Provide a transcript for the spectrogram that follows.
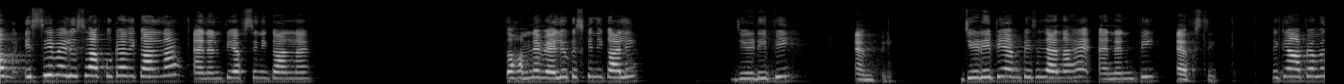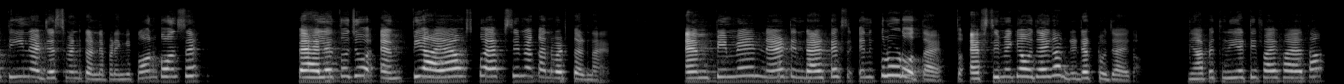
अब इसी वैल्यू से आपको क्या निकालना है एनएनपीएफसी निकालना है तो हमने वैल्यू किसकी निकाली जीडीपी एमपी जीडीपी एमपी से जाना है एनएनपीएफसी देखिए यहाँ पे हमें तीन एडजस्टमेंट करने पड़ेंगे कौन कौन से पहले तो जो एमपी आया है उसको एफसी में कन्वर्ट करना है एमपी में नेट इनडायरेक्ट टैक्स इंक्लूड होता है तो एफसी में क्या हो जाएगा डिडक्ट हो जाएगा यहाँ पे 385 आया था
